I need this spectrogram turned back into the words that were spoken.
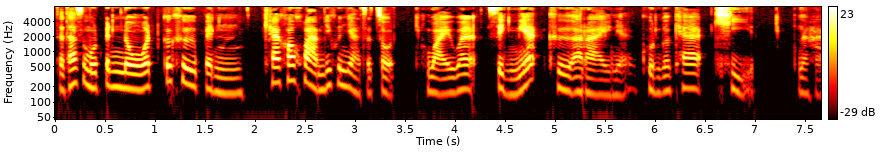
แต่ถ้าสมมติเป็นโน้ตก็คือเป็นแค่ข้อความที่คุณอยากจะจดไว้ว่าสิ่งเนี้ยคืออะไรเนี่ย คุณก็แค่ขีด นะคะ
